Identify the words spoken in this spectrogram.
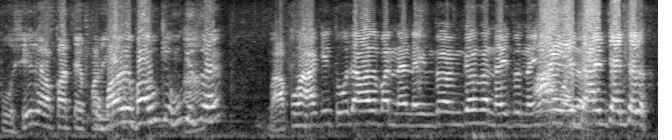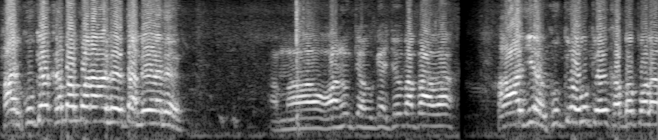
પૂછી લેવા કે હું કીધું? બાપુ હાકી તું જ આવે પણ નહીં- તો એમ કે નહીં તો નહીં આ એ આવે. ટાઈમ ટાઈમ ચાલે. હરખું ક્યાં ખબર પડે તમે અને આમાં ઓનું કેવું કે જો બાપા હવે હા જી હરખું કેવું કે ખબર પડે?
